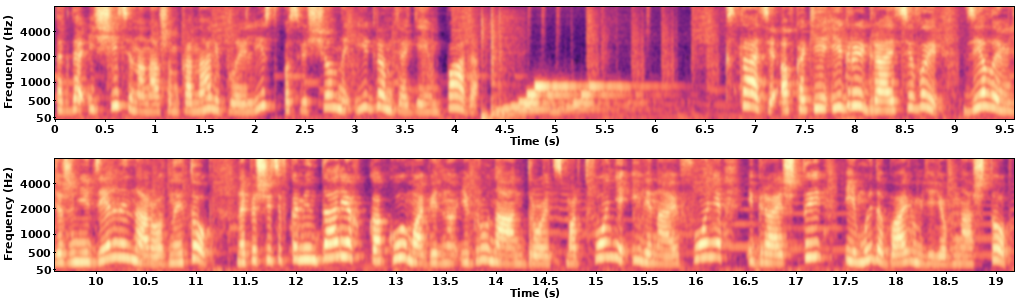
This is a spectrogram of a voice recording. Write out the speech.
Тогда ищите на нашем канале плейлист, посвященный играм для геймпада. Кстати, а в какие игры играете вы? Делаем еженедельный народный топ. Напишите в комментариях, в какую мобильную игру на Android смартфоне или на айфоне играешь ты, и мы добавим ее в наш топ.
